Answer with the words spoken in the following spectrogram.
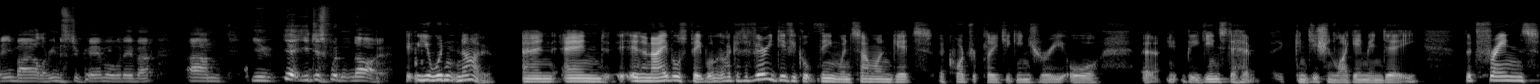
email or Instagram or whatever, um, you yeah, you just wouldn't know. You wouldn't know and and it enables people like it's a very difficult thing when someone gets a quadriplegic injury or uh, begins to have a condition like MND that friends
